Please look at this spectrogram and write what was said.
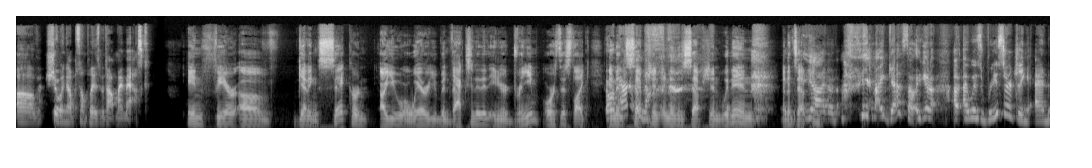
of showing up someplace without my mask. In fear of getting sick, or are you aware you've been vaccinated in your dream, or is this like Oh, an inception and an inception within an inception? Yeah, I don't know. yeah, I guess so. You know, I, I was researching, and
